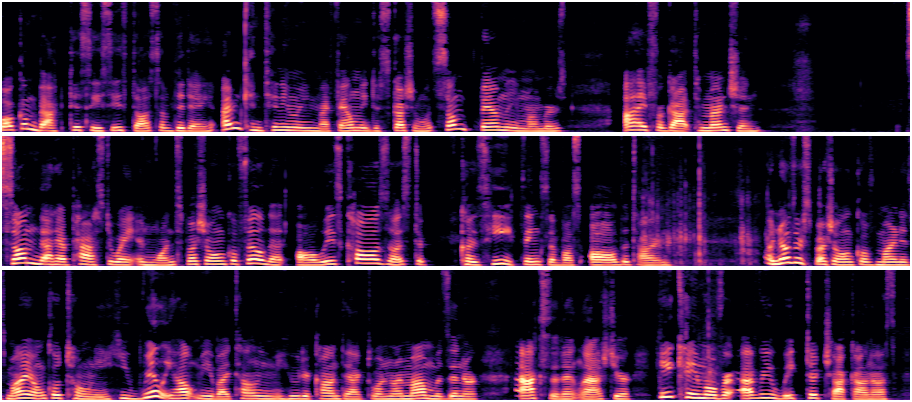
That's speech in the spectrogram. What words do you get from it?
Welcome back to Cece's Thoughts of the Day. I'm continuing my family discussion with some family members I forgot to mention. Some that have passed away, and one special Uncle Phil that always calls us to because he thinks of us all the time. Another special uncle of mine is my Uncle Tony. He really helped me by telling me who to contact when my mom was in her accident last year. He came over every week to check on us.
